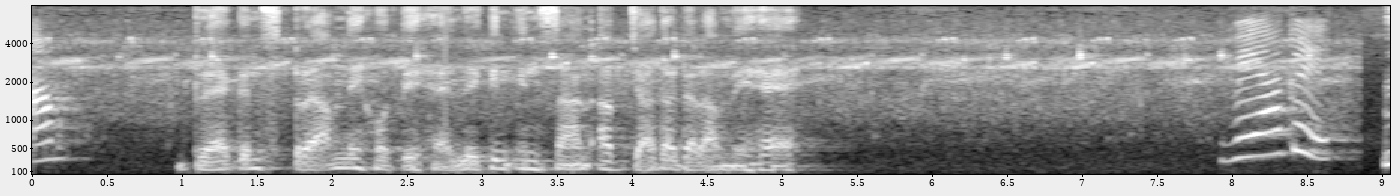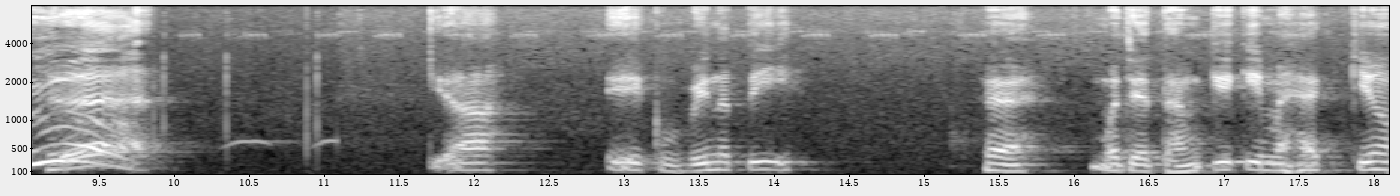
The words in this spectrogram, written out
आम। ड्रैगन्स डरावने होते हैं लेकिन इंसान अब ज़्यादा डरावने हैं। वे आ गए। क्या एक विनती है? मुझे धमकी की महक क्यों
